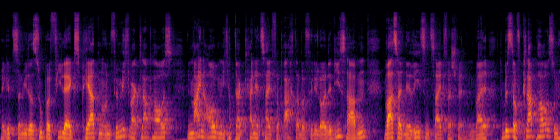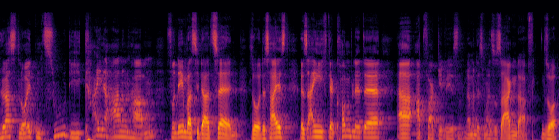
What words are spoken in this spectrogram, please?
Da gibt es dann wieder super viele Experten. Und für mich war Clubhouse in meinen Augen, ich habe da keine Zeit verbracht, aber für die Leute, die es haben, war es halt eine riesen Zeitverschwendung, weil du bist auf Clubhouse und hörst Leuten zu, die keine Ahnung haben von dem, was sie da erzählen. So, das heißt, es ist eigentlich der komplette äh, Abfuck gewesen, wenn man das mal so sagen darf. So.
